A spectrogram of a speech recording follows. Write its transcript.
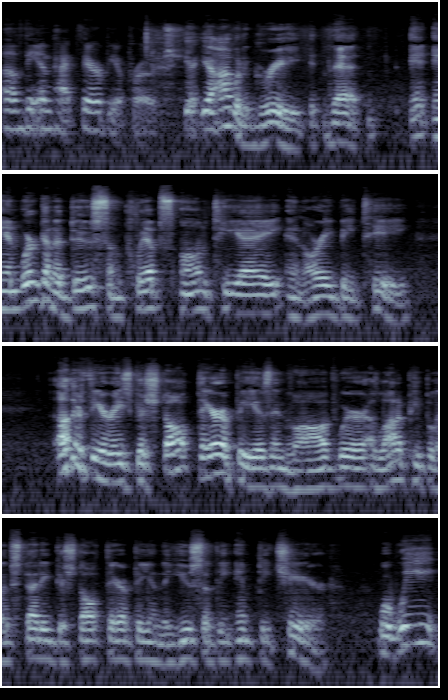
of the impact therapy approach. Yeah, yeah I would agree that, and we're going to do some clips on TA and REBT. Other theories, Gestalt therapy is involved, where a lot of people have studied Gestalt therapy and the use of the empty chair. Well, we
